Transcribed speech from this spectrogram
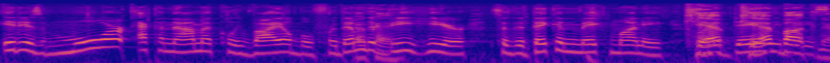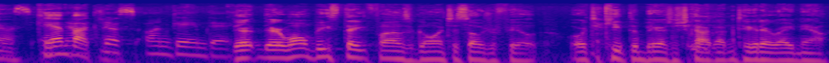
It is more economically viable for them to be here so that they can make money on a daily Kam Buckner. basis Kam and not Buckner. just on game day. There, there won't be state funds going to Soldier Field or to keep the Bears in Chicago. I can tell you that right now.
